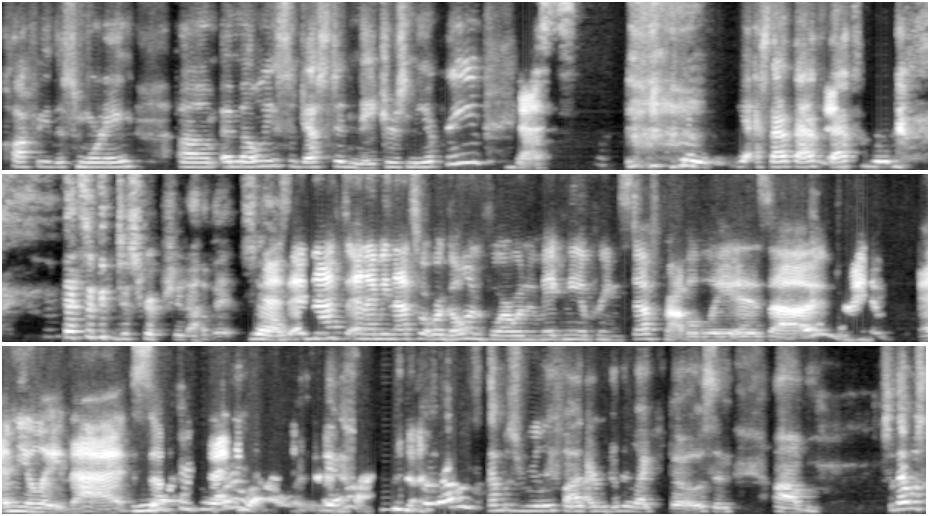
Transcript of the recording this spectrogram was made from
coffee this morning. Um, and Melanie suggested nature's neoprene. yes. Yes, that, that, that's good. that's a good description of it. So, Yes, and that's and I mean that's what we're going for when we make neoprene stuff. Probably is uh, trying to emulate that. So well. Yeah. so that was that was really fun. I really liked those, and um, so that was.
